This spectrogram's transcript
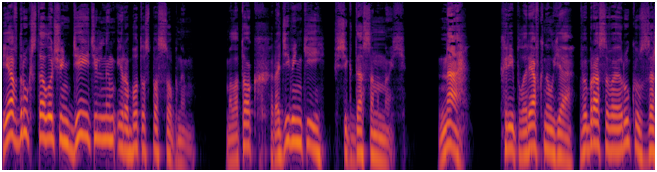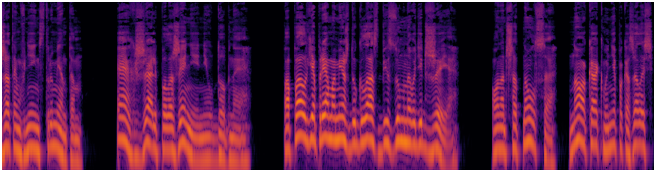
я вдруг стал очень деятельным и работоспособным. Молоток, родименький, всегда со мной. «На!» — хрипло рявкнул я, выбрасывая руку с зажатым в ней инструментом. Эх, жаль, положение неудобное. Попал я прямо между глаз безумного диджея. Он отшатнулся, но, как мне показалось,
